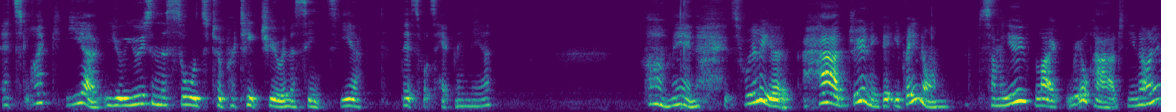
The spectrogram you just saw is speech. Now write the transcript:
it's like, yeah, you're using the swords to protect you in a sense. Yeah, that's what's happening there. Oh man, it's really a hard journey that you've been on. Some of you, like real hard, you know.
